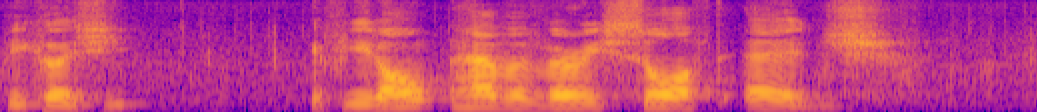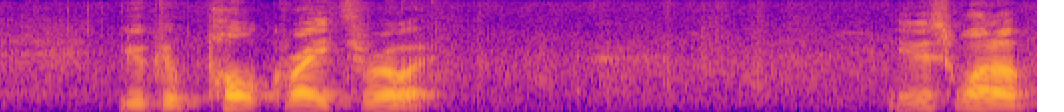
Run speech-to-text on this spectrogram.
because if you don't have a very soft edge, you could poke right through it. You just want to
